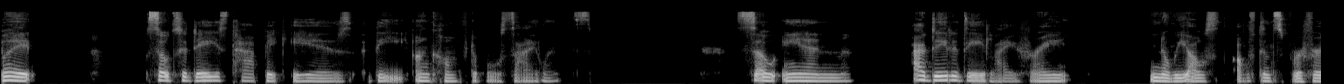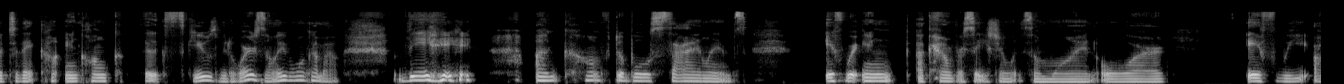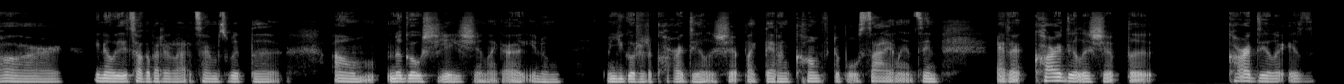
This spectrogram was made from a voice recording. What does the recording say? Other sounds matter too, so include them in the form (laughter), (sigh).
But so today's topic is the uncomfortable silence. So in our day to day life, right? You know, we all often refer to that in con- excuse me, the words don't even want to come out. The (laughs) uncomfortable silence if we're in a conversation with someone or if we are you know they talk about it a lot of times with the um negotiation like a uh, you know when you go to the car dealership like that uncomfortable silence. And at a car dealership the car dealer is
